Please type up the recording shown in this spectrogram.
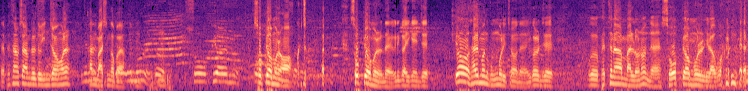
네, 베트남 사람들도 인정을 한 맛인가 봐요. 이 음. 이거 소별물. 소뼈물, 어, 그죠. 소뼈물, 네. 그러니까 이게 이제 뼈 삶은 국물이죠. 네. 이걸 이제 그 베트남 말로는 네, 소뼈물이라고 하면 돼요.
